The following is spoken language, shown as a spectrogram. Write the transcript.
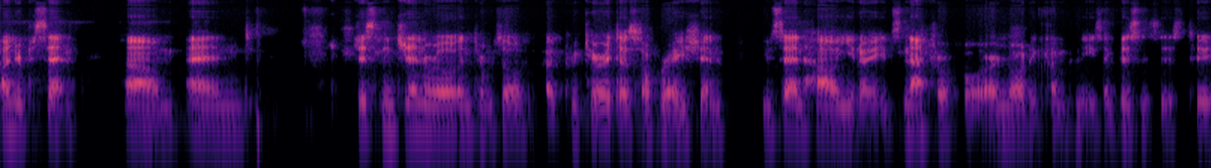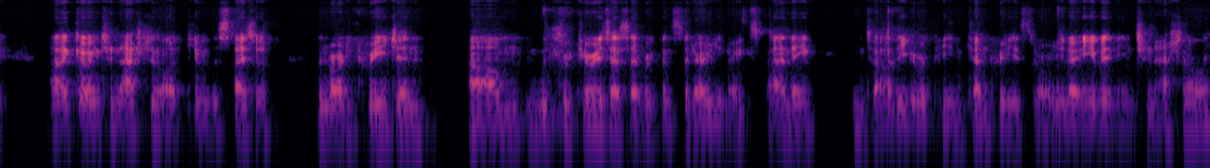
100% um, and just in general, in terms of a Procuritas operation, you said how you know it's natural for Nordic companies and businesses to uh, go international given the size of the Nordic region. Um, would Procuritas ever consider you know expanding into other European countries or you know even internationally?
